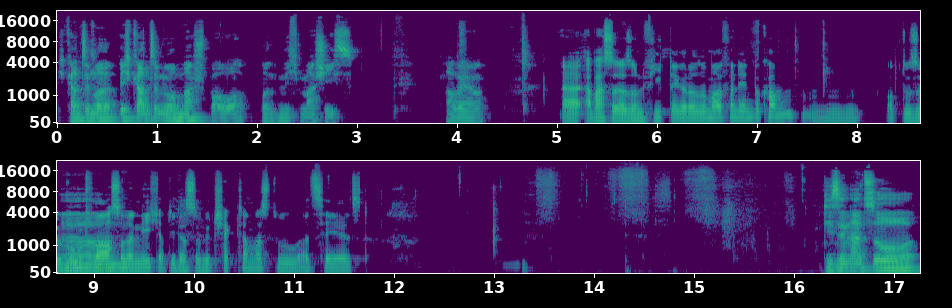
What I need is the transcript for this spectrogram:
Ich kannte, immer, ich kannte nur Maschbauer und nicht Maschis. Aber ja. Äh, aber hast du da so ein Feedback oder so mal von denen bekommen? Mm, Ob du so gut warst Ähm. oder nicht? Ob die das so gecheckt haben, was du erzählst? Die sind halt so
